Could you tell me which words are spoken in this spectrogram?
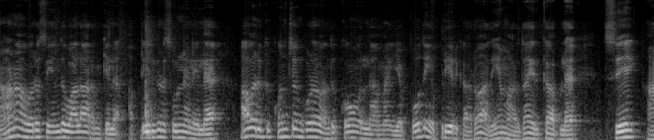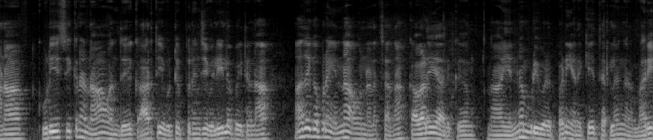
நானும் அவரும் சேர்ந்து வாழ ஆரம்பிக்கல. அப்படி இருக்கிற சூழ்நிலையில் அவருக்கு கொஞ்சம் கூட வந்து கோவம் இல்லாமல் எப்போதும் எப்படி இருக்காரோ அதே மாதிரி தான் இருக்காப்புல. சரி ஆனால் கூடிய சீக்கிரம் நான் வந்து கார்த்தியை விட்டு பிரிஞ்சு வெளியில் போயிட்டேன்னா அதுக்கப்புறம் என்ன ஆகும்னு நினச்சாதான் கவலையாக இருக்குது நான் என்ன முடிவு எடுப்பேன்னு எனக்கே தெரிலங்கிற மாதிரி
